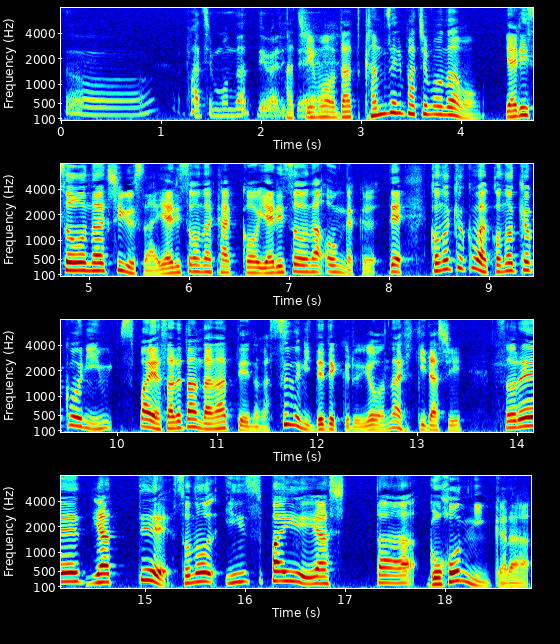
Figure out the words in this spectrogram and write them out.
そう。パチモンだって言われて。パチモンだって完全にパチモンだもんやりそうな仕草やりそうな格好やりそうな音楽。でこの曲はこの曲にインスパイアされたんだなっていうのがすぐに出てくるような引き出し。それやってそのインスパイアしたご本人から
